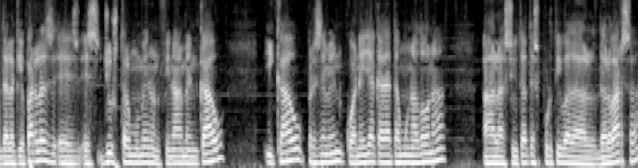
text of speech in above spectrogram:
de la que parles és, és just el moment on finalment cau, i cau precisament quan ella ha quedat amb una dona a la ciutat esportiva del, del Barça,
